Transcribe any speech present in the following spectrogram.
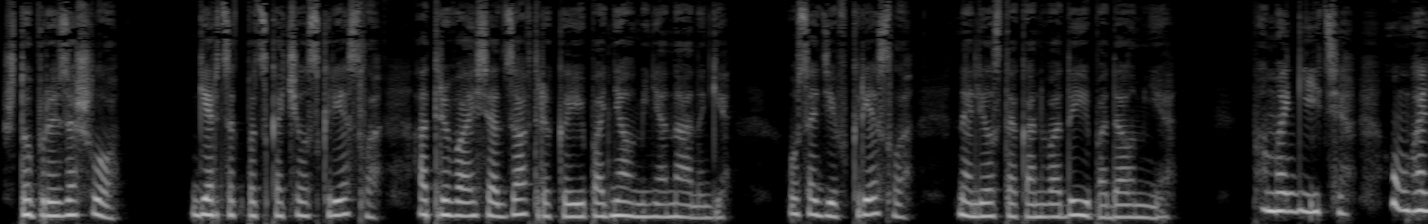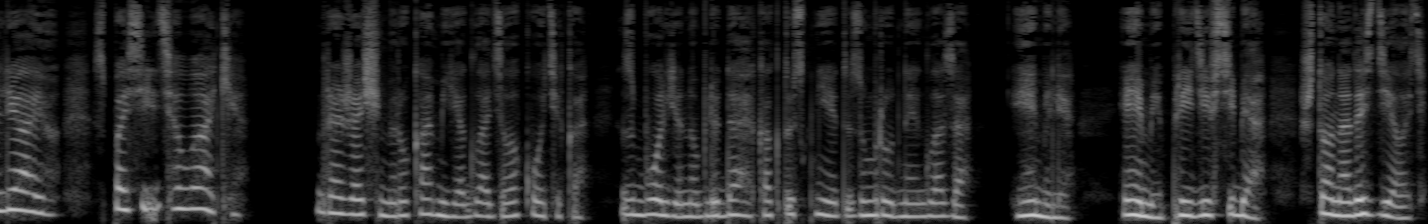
Что произошло?» Герцог подскочил с кресла, отрываясь от завтрака и поднял меня на ноги. Усадив в кресло, налил стакан воды и подал мне. «Помогите! Умоляю! Спасите Лаки!» Дрожащими руками я гладила котика, с болью наблюдая, как тускнеют изумрудные глаза. «Эмили! Эми, приди в себя! Что надо сделать?»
